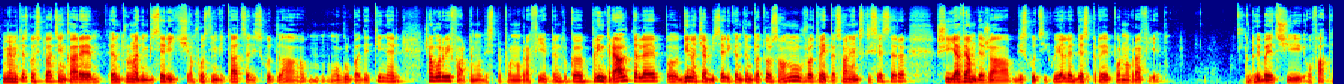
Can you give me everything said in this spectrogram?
îmi amintesc o situație în care, într-una din biserici, am fost invitat să discut la o grupă de tineri și am vorbit foarte mult despre pornografie, pentru că, printre altele, din acea biserică, întâmplător sau nu, vreo trei persoane îmi scriseseră și aveam deja discuții cu ele despre pornografie. Doi băieți și o fată.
